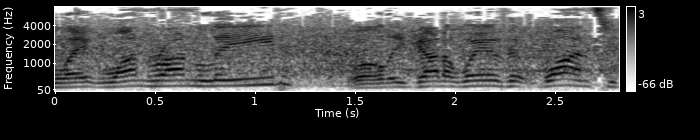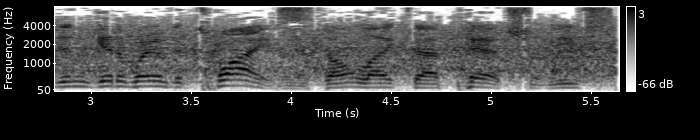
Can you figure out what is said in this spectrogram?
late one-run lead. Well, he got away with it once. He didn't get away with it twice. Yeah, don't like that pitch. And he's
